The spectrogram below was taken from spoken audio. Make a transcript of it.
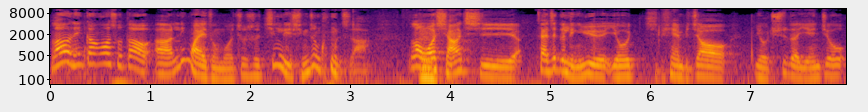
然后您刚刚说到呃另外一种模就是经理行政控制啊，让我想起在这个领域有几篇比较有趣的研究，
